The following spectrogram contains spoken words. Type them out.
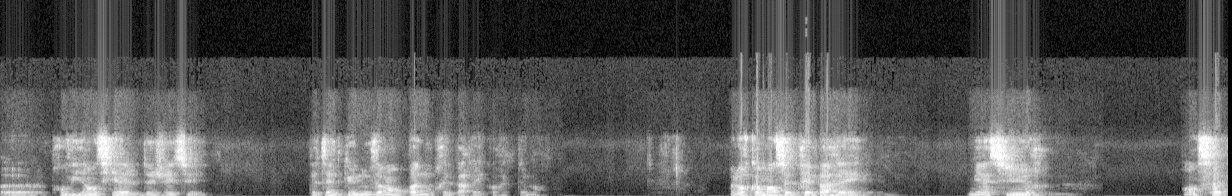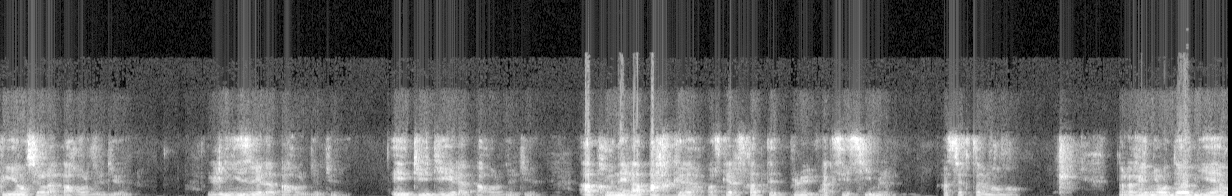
euh, providentiel de Jésus, peut-être que nous n'allons pas nous préparer correctement. Alors comment se préparer? Bien sûr, en s'appuyant sur la parole de Dieu. Lisez la parole de Dieu. Étudiez la parole de Dieu. Apprenez-la par cœur parce qu'elle sera peut-être plus accessible à certains moments. Dans la réunion d'hommes hier,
